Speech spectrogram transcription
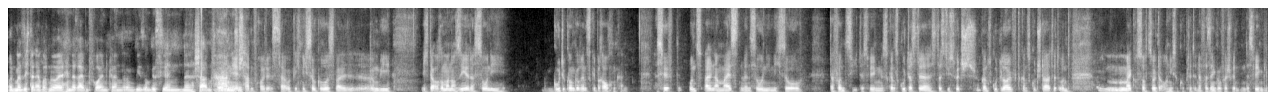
und man sich dann einfach nur händereibend freuen kann, irgendwie so ein bisschen ne, Schadenfreude. Ah, nee, Schadenfreude ist da wirklich nicht so groß, weil äh, irgendwie ich da auch immer noch sehe, dass Sony gute Konkurrenz gebrauchen kann. Das hilft uns allen am meisten, wenn Sony nicht so davon zieht. Deswegen ist ganz gut, dass, der, dass die Switch ganz gut läuft, ganz gut startet und Microsoft sollte auch nicht so komplett in der Versenkung verschwinden. Deswegen, die,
